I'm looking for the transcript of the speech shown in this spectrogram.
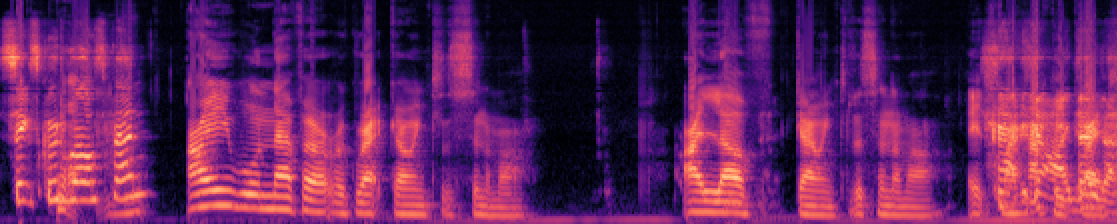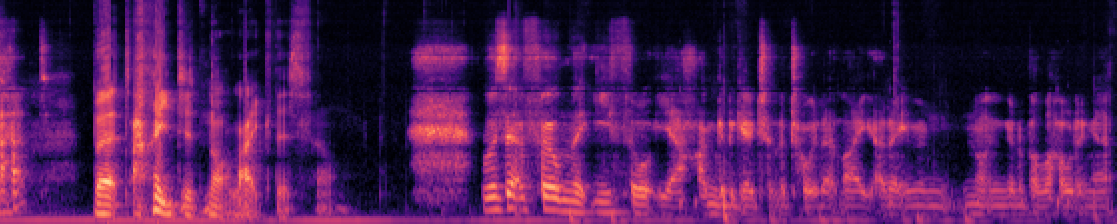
Six quid well spent? I will never regret going to the cinema. I love going to the cinema. It's my happy yeah, I know place. that. But I did not like this film. Was it a film that you thought, yeah, I'm going to go to the toilet? Like, I don't even, not even going to bother holding it.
